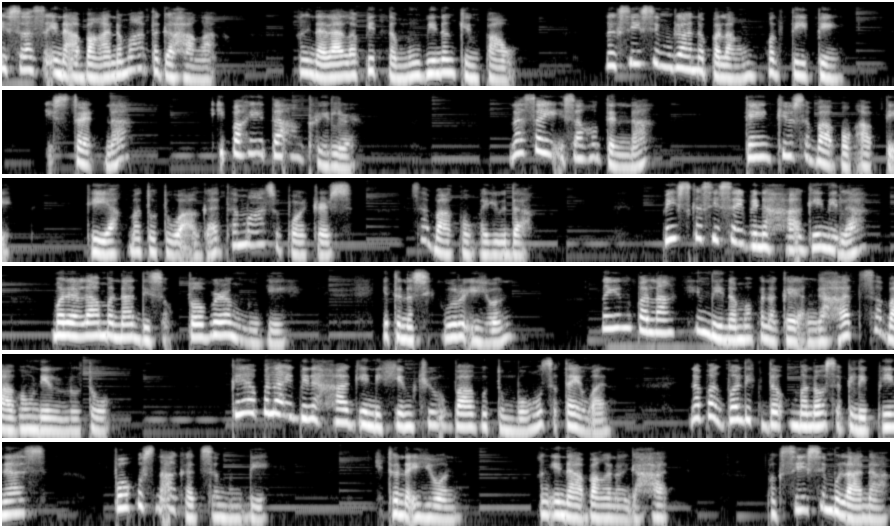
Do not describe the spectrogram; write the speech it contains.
isa sa inaabangan ng mga tagahanga, ang nalalapit na movie ng Kim Pao. Nagsisimula na palang mag-taping. Start na, ipakita ang trailer. Nasa isang hotel na. Thank you sa bagong update. Tiyak matutuwa agad ang mga supporters sa bagong ayuda. Based kasi sa ibinahagi nila, malalaman na this October ang movie. Ito na siguro iyon. Ngayon pa lang, hindi na mapalagay ang lahat sa bagong niluluto. Kaya pala ibinahagi ni Kim Chu bago tumungo sa Taiwan na pagbalik daw umano sa Pilipinas, focus na agad sa movie. Ito na iyon, ang inaabangan ng lahat. Pagsisimula na,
